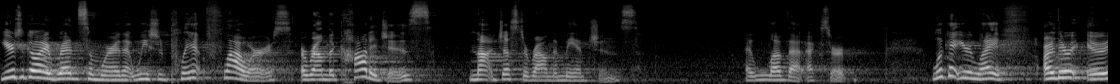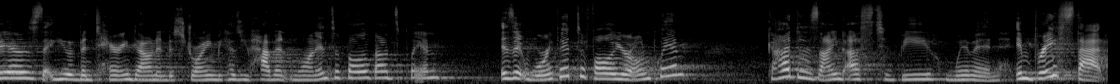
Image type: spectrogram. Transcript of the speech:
Years ago, I read somewhere that we should plant flowers around the cottages, not just around the mansions. I love that excerpt. Look at your life. Are there areas that you have been tearing down and destroying because you haven't wanted to follow God's plan? Is it worth it to follow your own plan? God designed us to be women. Embrace that.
